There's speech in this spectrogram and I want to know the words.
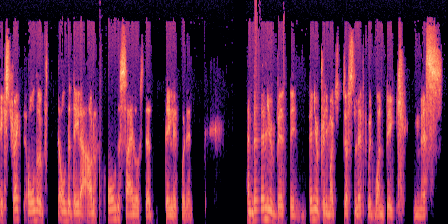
extract all the all the data out of all the silos that they live within, and then you're then you're pretty much just left with one big mess.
